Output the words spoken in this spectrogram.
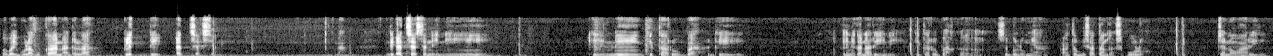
Bapak Ibu lakukan adalah klik di add session. Nah, di add session ini, ini kita rubah di, ini kan hari ini, kita rubah ke sebelumnya, atau bisa tanggal 10 Januari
